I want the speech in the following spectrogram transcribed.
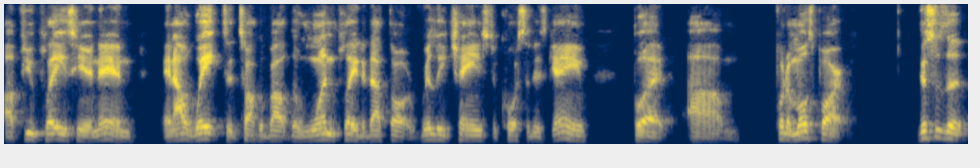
a few plays here and there. And, and I'll wait to talk about the one play that I thought really changed the course of this game. But um, for the most part, this was a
